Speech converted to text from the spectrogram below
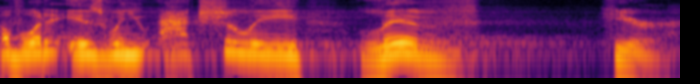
of what it is when you actually live here.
